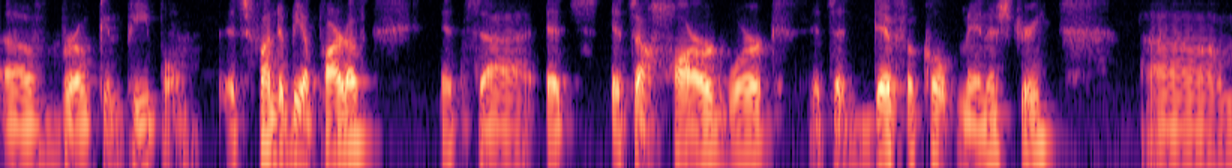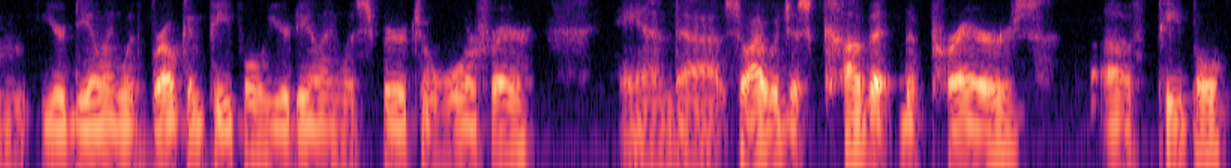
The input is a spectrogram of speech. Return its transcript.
of broken people. It's fun to be a part of. It's uh it's it's a hard work. It's a difficult ministry. Um, you're dealing with broken people. You're dealing with spiritual warfare. And uh, so i would just covet the prayers of people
